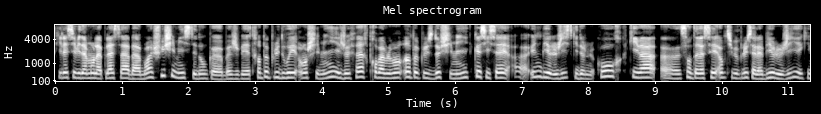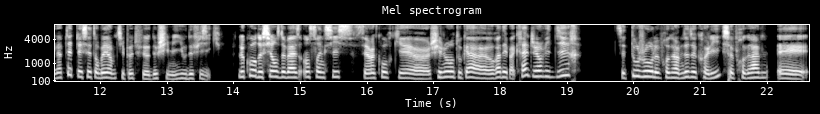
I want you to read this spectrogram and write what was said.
Ce qui laisse évidemment la place à bah moi je suis chimiste et donc euh, bah, je vais être un peu plus douée en chimie et je vais faire probablement un peu plus de chimie que si c'est euh, une biologiste qui donne le cours, qui va euh, s'intéresser un petit peu plus à la biologie et qui va peut-être laisser tomber un petit peu de, chimie ou de physique. Le cours de sciences de base en 5-6, c'est un cours qui est, chez nous en tout cas, au ras des pâquerettes, j'ai envie de dire. C'est toujours le programme de De Crowley. Ce programme est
